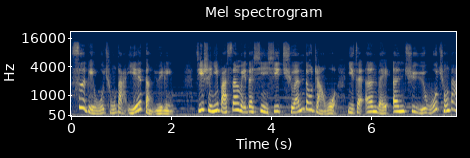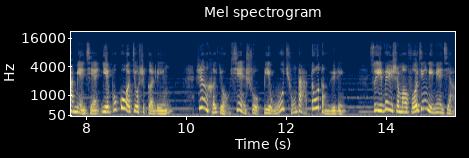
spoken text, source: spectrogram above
四比无穷大也等于零。即使你把三维的信息全都掌握，你在 n 维 n 趋于无穷大面前，也不过就是个零。任何有限数比无穷大都等于零。所以，为什么佛经里面讲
